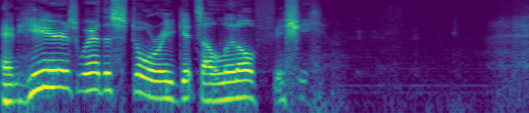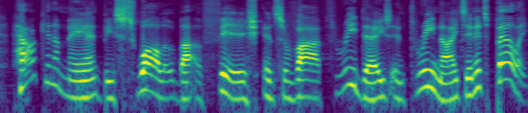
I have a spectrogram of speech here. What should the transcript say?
And here's where the story gets a little fishy. How can a man be swallowed by a fish and survive three days and three nights in its belly?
